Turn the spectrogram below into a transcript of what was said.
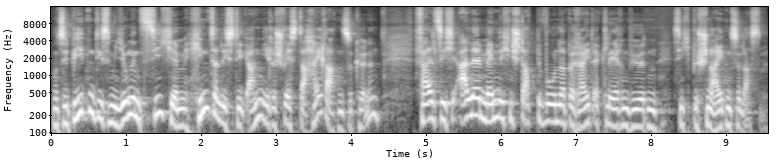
Und sie bieten diesem jungen Sichem hinterlistig an, ihre Schwester heiraten zu können, falls sich alle männlichen Stadtbewohner bereit erklären würden, sich beschneiden zu lassen.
